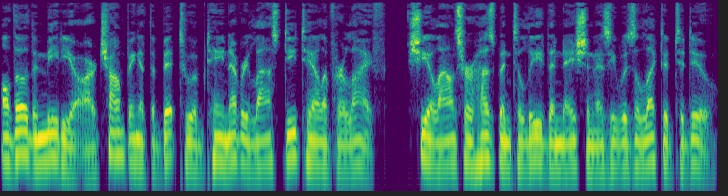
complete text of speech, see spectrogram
Although the media are chomping at the bit to obtain every last detail of her life, she allows her husband to lead the nation as he was elected to do,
